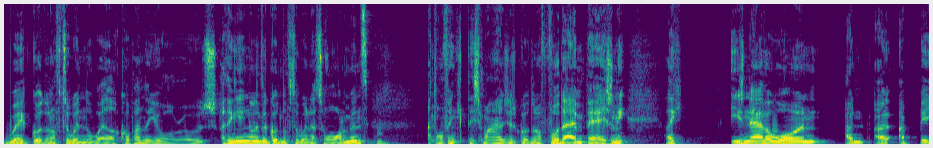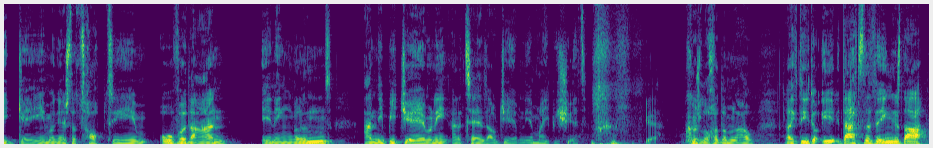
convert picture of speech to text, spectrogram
we're good enough to win the World Cup and the Euros. I think England are good enough to win a tournament. Mm. I don't think this manager's good enough for them personally. Like he's never won a, a, a big game against a top team other than in England, and they beat Germany, and it turns out Germany might be shit. yeah. Because look at them now. Like they, that's the thing is that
